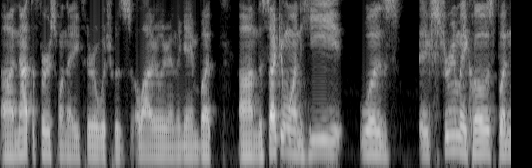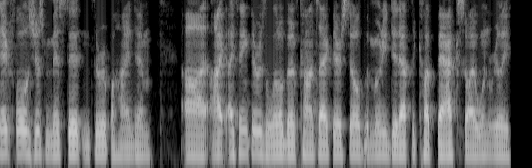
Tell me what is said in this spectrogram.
Uh, not the first one that he threw, which was a lot earlier in the game, but um, the second one, he was extremely close, but Nick Foles just missed it and threw it behind him. Uh, I, I think there was a little bit of contact there still, but Mooney did have to cut back, so I wouldn't really.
